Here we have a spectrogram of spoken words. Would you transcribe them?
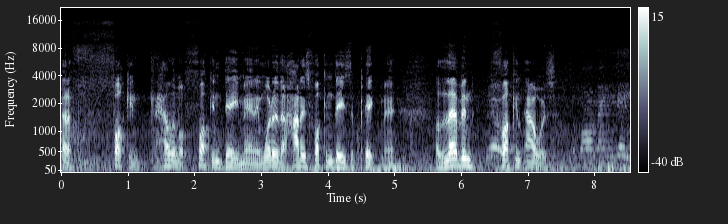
Had a fucking hell of a fucking day, man. And what are the hottest fucking days to pick, man? 11 fucking hours. Tomorrow, 98.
